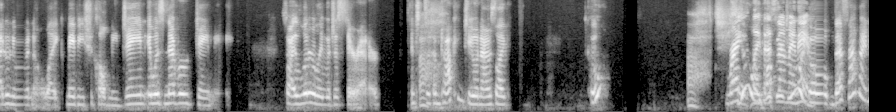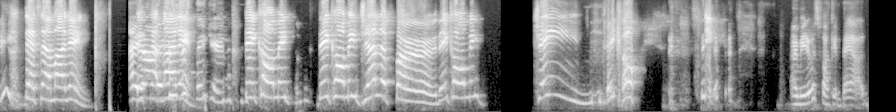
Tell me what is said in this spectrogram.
I don't even know. Like maybe she called me Jane. It was never Jamie. So I literally would just stare at her. And she's like, I'm talking to you. And I was like, Who? Oh. Right. Like, that's not my to name. go, that's not my name. That's not my name. I That's know not i my was name. thinking They call me. They call me Jennifer. They call me Jane. They call. I mean, it was fucking bad.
